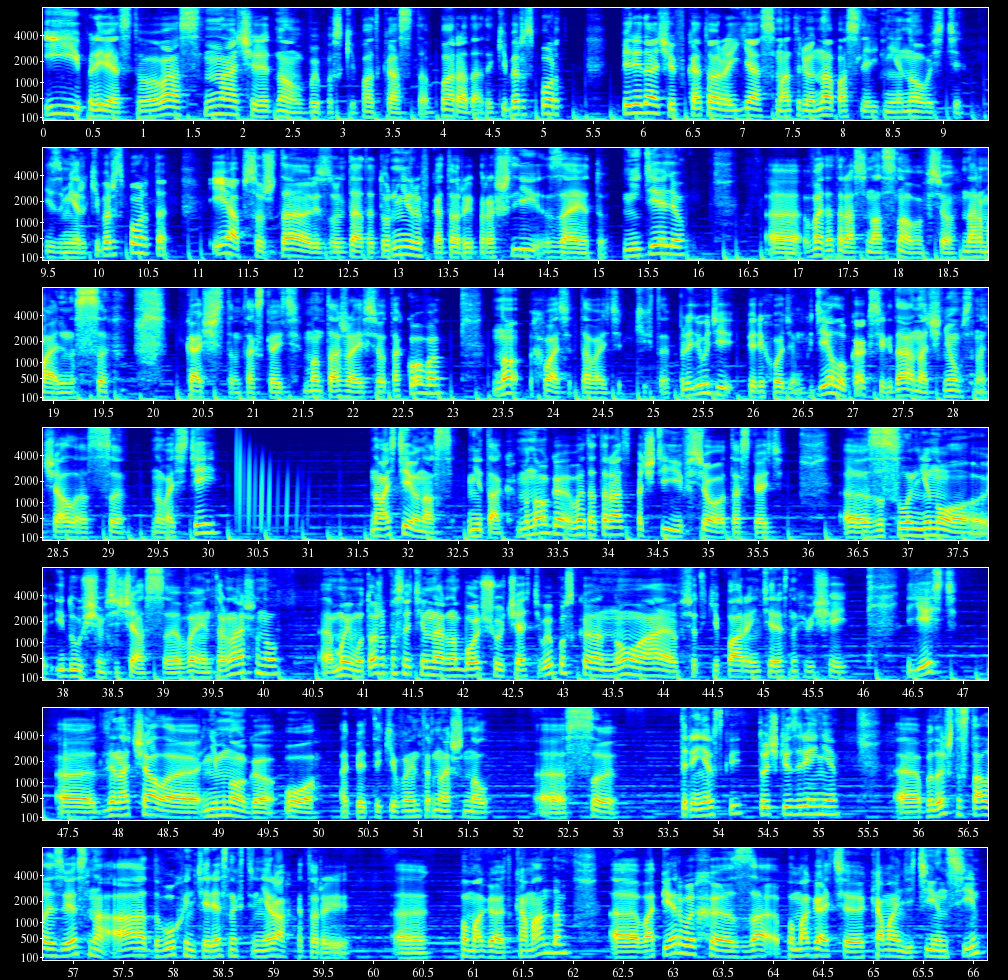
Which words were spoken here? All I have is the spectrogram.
И приветствую вас на очередном выпуске подкаста «Бородатый киберспорт», передачи, в которой я смотрю на последние новости из мира киберспорта и обсуждаю результаты турниров, которые прошли за эту неделю. Э, в этот раз у нас снова все нормально с качеством, так сказать, монтажа и всего такого. Но хватит, давайте каких-то прелюдий, переходим к делу. Как всегда, начнем сначала с новостей. Новостей у нас не так много в этот раз, почти все, так сказать, э, заслонено идущим сейчас э, в International. Э, мы ему тоже посвятим, наверное, большую часть выпуска, ну а все-таки пара интересных вещей есть. Для начала немного о, опять-таки, в International с тренерской точки зрения, потому что стало известно о двух интересных тренерах, которые помогают командам. Э, во-первых, э, за... помогать э, команде TNC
